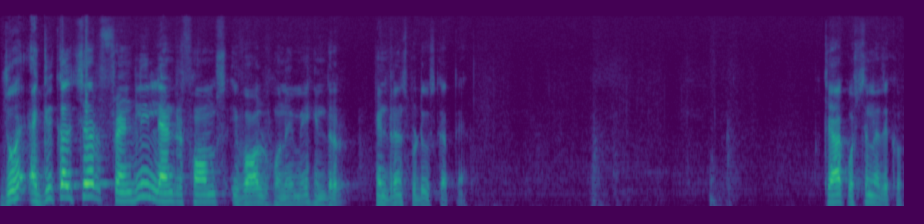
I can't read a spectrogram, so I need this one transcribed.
जो agriculture friendly land reforms evolve होने में हिंडर हिंड्रेंस प्रोड्यूस करते हैं। क्या क्वेश्चन है देखो।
